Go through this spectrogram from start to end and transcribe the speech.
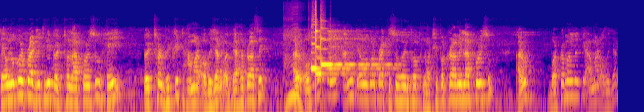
তেওঁলোকৰ পৰা যিখিনি তথ্য লাভ কৰিছোঁ, সেই তথ্যৰ ভিত্তিত আমাৰ অভিযান অব্যাহত আছে। আৰু অভিযানকালত আমি তেওঁলোকৰ পৰা কিছু সংখ্যক নথি পত্ৰ আমি লাভ কৰিছোঁ। আৰু বৰ্তমানলৈকে আমাৰ অভিযান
